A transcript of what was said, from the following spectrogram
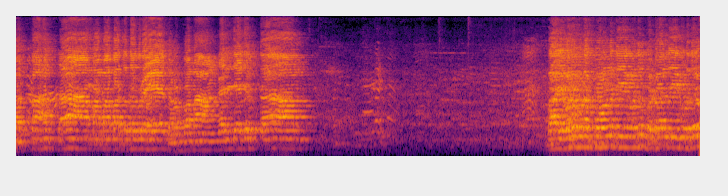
పద్మహస్తా మమ వతదు గృహే సర్వమాంగళ్యయుక్తాం బా ఎవరు కూడా ఫోన్లు చేయకూడదు ఫోటోలు చేయకూడదు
